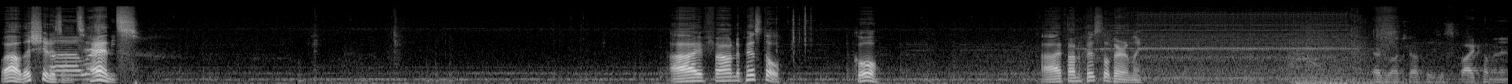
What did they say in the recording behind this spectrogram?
Wow, this shit is Uh, where are we- intense. I found a pistol. Cool. I found a pistol apparently. Guys, watch out. There's a spy coming in.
